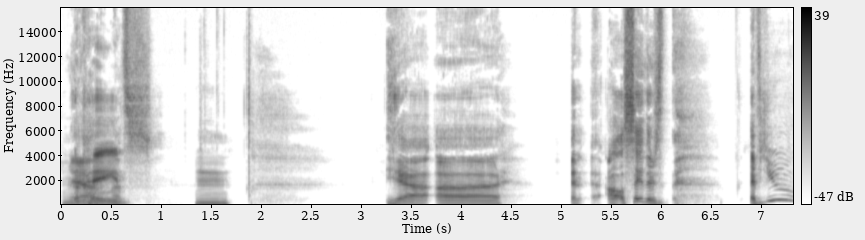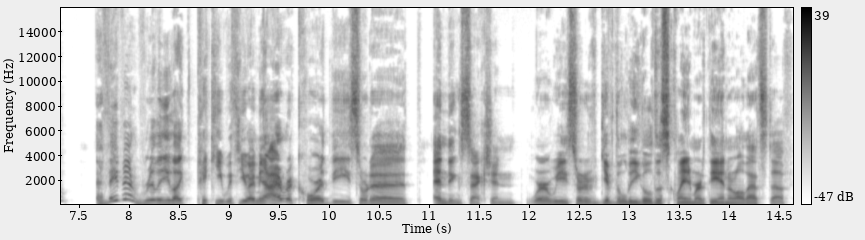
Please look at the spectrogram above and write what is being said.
yeah. pain. that's- hmm. Yeah, uh and I'll say there's have you have they been really like picky with you? I mean, I record the sort of ending section where we sort of give the legal disclaimer at the end and all that stuff.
